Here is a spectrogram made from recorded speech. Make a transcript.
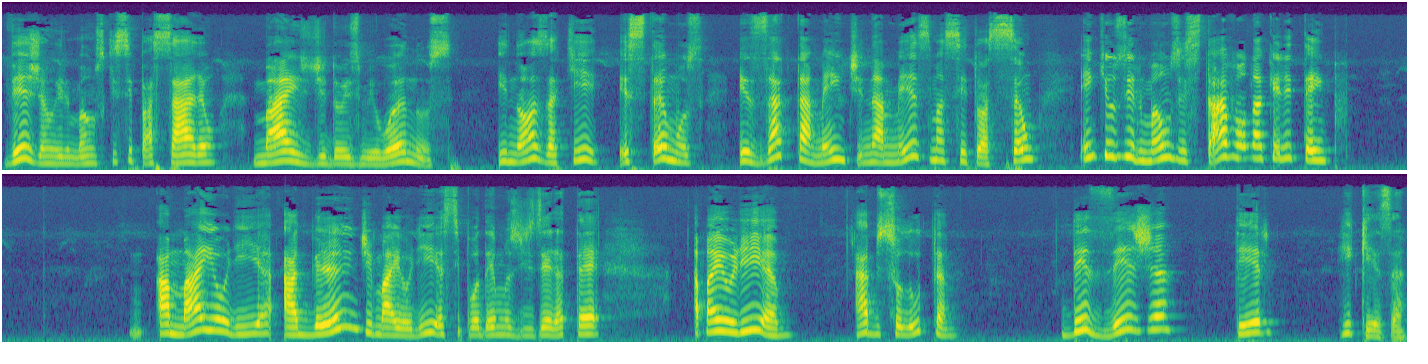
Vejam, irmãos, que se passaram mais de dois mil anos e nós aqui estamos exatamente na mesma situação em que os irmãos estavam naquele tempo. A maioria, a grande maioria, se podemos dizer até a maioria absoluta, deseja ter riqueza.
